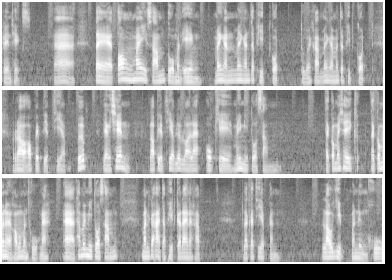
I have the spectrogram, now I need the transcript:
plain text อ่าแต่ต้องไม่ซ้ำตัวมันเอง ไม่งั้นไม่งั้นจะผิดกฎถูกไหมครับ ไม่งั้นมันจะผิดกฎเราเอาไปเปรียบเทียบปุ๊บอย่างเช่น เราเปรียบเทียบเรียบร้อยแล้วโอเค ไม่มีตัวซ้ำแต่ก็ไม่ใช่แต่ก็ไม่ได้หมายความว่ามันถูกนะอ่าถ้าไม่มีตัวซ้ำมันก็อาจจะผิดก็ได้นะครับ แล้วก็เทียบกัน เราหยิบมาหนึ่งคู่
